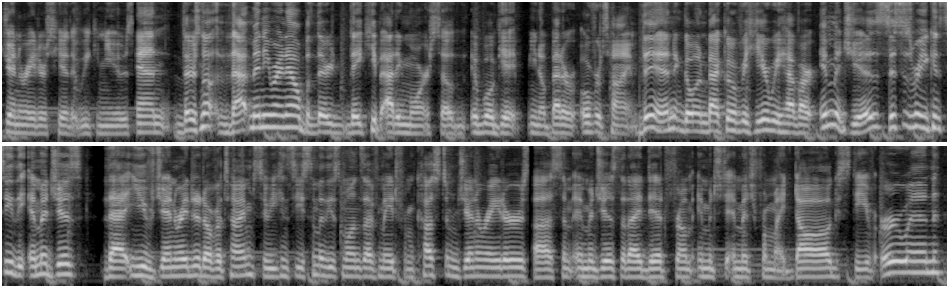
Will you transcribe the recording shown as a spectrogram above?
generators here that we can use. And there's not that many right now but they they keep adding more so it will get you know better over time. Then going back over here we have our images. This is where you can see the images that you've generated over time. So you can see some of these ones i've made from custom generators uh, some images that i did from image to image from my dog steve irwin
